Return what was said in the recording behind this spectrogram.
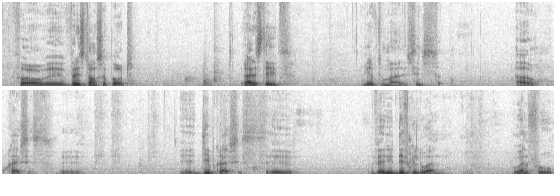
for the very strong support United States gave to Mali since our crisis, the, a deep crisis, a very difficult one we went through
